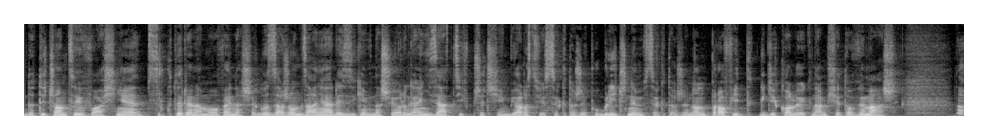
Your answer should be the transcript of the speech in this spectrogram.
dotyczącej właśnie struktury ramowej naszego zarządzania ryzykiem w naszej organizacji, w przedsiębiorstwie, w sektorze publicznym, w sektorze non-profit, gdziekolwiek nam się to wymarzy. No,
